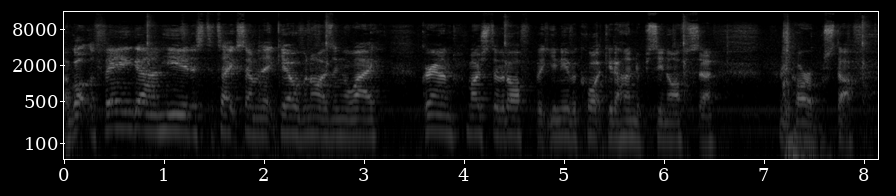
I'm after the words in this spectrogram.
I've got the fan gun here just to take some of that galvanizing away. Ground most of it off, but you never quite get 100% off, so pretty horrible stuff.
